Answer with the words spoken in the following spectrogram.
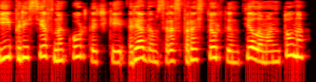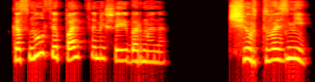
и, присев на корточки рядом с распростертым телом Антона, коснулся пальцами шеи бармена. «Черт возьми!»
